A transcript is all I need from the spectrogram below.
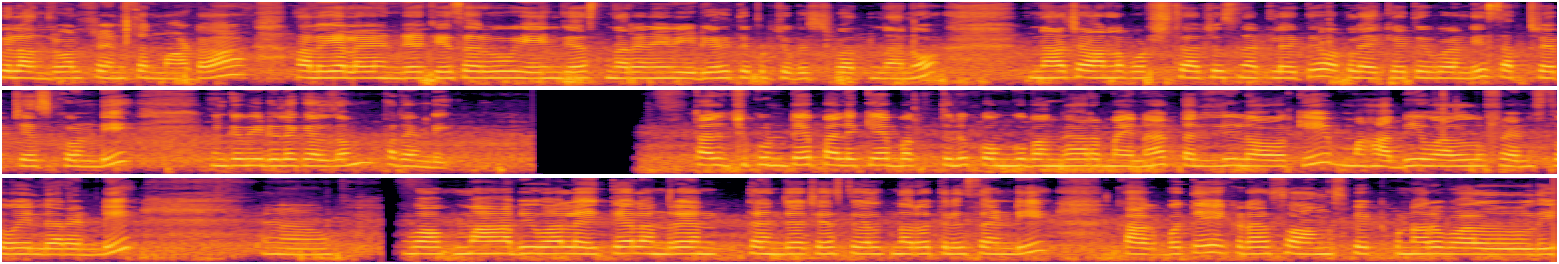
వీళ్ళందరూ వాళ్ళ ఫ్రెండ్స్ అనమాట అలాగే ఎలా ఎంజాయ్ చేశారు? ఏం చేస్తున్నారు అనే వీడియో అయితే ఇప్పుడు చూపించబోతున్నాను. నా ఛానల్ ఒకసారి చూసినట్లయితే ఒక లైక్ అయితే ఇవ్వండి సబ్స్క్రైబ్ చేసుకోండి. ఇంకా వీడియోలోకి వెళ్దాం పదండి. తలుచుకుంటే పలికే భక్తులు కొంగు బంగారమైన తల్లి లోవకి మా హబీ వాళ్ళ ఫ్రెండ్స్తో వెళ్ళారండి. మా హబీ వాళ్ళు అయితే వాళ్ళందరూ ఎంత ఎంజాయ్ చేస్తూ వెళ్తున్నారో తెలుసండి. కాకపోతే ఇక్కడ సాంగ్స్ పెట్టుకున్నారు వాళ్ళది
